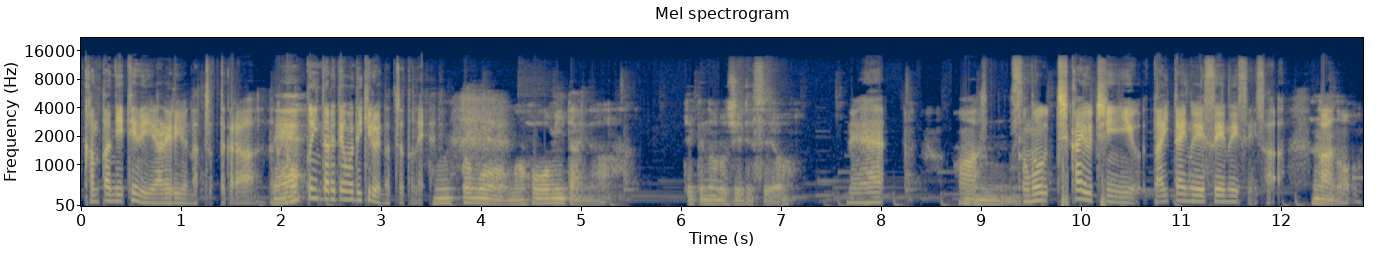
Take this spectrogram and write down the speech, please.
簡単に手に入れられるようになっちゃったから、かね本当に誰でもできるようになっちゃったね。本当もう魔法みたいなテクノロジーですよ。ねまあうん。その近いうちに大体の SNS にさ、うん。あの、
